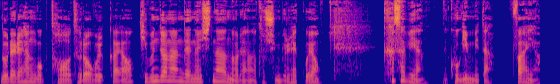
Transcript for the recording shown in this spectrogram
노래를 한 곡 더 들어볼까요? 기분 전환되는 신나는 노래 하나 더 준비를 했고요. Kasabian 네, 곡입니다. Fire.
